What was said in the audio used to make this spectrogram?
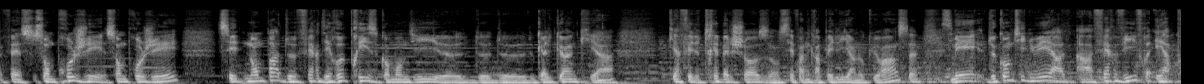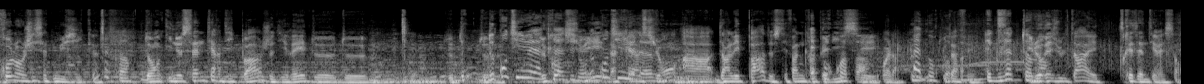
enfin, son projet, son projet, c'est non pas de faire des reprises, comme on dit, euh, de, de, de quelqu'un qui a qui a fait de très belles choses, Stéphane Grappelli en l'occurrence, mais de continuer à, à, faire vivre et à prolonger cette musique. Donc il ne s'interdit pas, je dirais, de, de, de, de continuer la création, continuer la création à, dans les pas de Stéphane Grappelli. C'est voilà, ah, tout à fait. Exactement. Et le résultat est très intéressant.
